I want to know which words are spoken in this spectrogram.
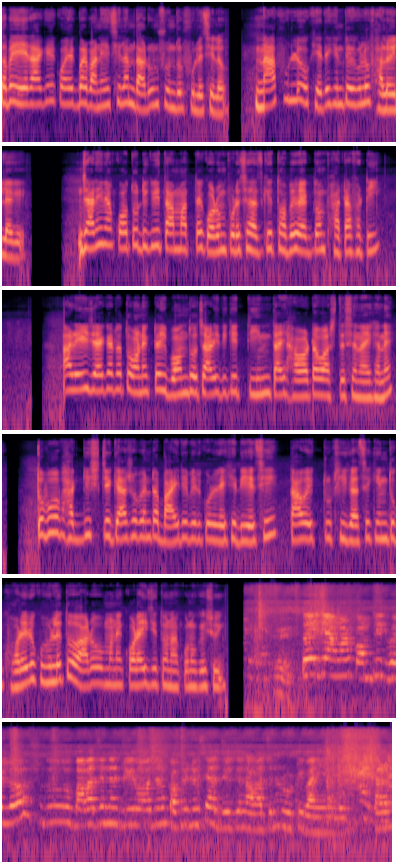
তবে এর আগে কয়েকবার বানিয়েছিলাম দারুণ সুন্দর ফুলেছিল। না ফুললেও খেতে কিন্তু এগুলো ভালোই লাগে। জানি না কত ডিগ্রি তাপমাত্রায় গরম পড়েছে আজকে তবে একদম ফাটাফাটি। আর এই জায়গাটা তো অনেকটাই বন্ধ, চারিদিকে টিন, তাই হাওয়াটাও আসতেছে না এখানে। তবুও ভাগ্যিস যে গ্যাস ওভেনটা বাইরে বের করে রেখে দিয়েছি, তাও একটু ঠিক আছে, কিন্তু ঘরের হলে তো আরও মানে করাই যেত না কোনো কিছুই। তো এই যে কমপ্লিট হইল শুধু বাবার জন্য জুই বাবার জন্য কমপ্লিট হয়েছে আর জুইয়ের জন্য আমার জন্য রুটি বানিয়ে নেব। কারণ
